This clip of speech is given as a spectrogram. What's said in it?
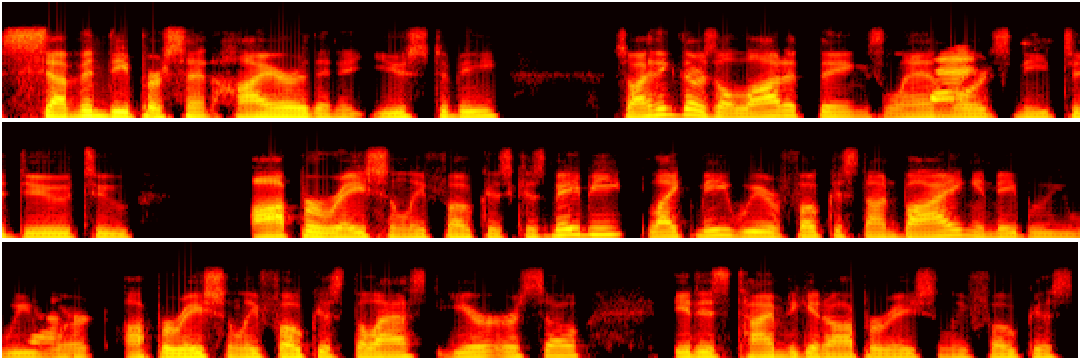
70% higher than it used to be. So I think there's a lot of things landlords need to do to operationally focus because maybe like me, we were focused on buying and maybe we yeah. weren't operationally focused the last year or so. It is time to get operationally focused.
